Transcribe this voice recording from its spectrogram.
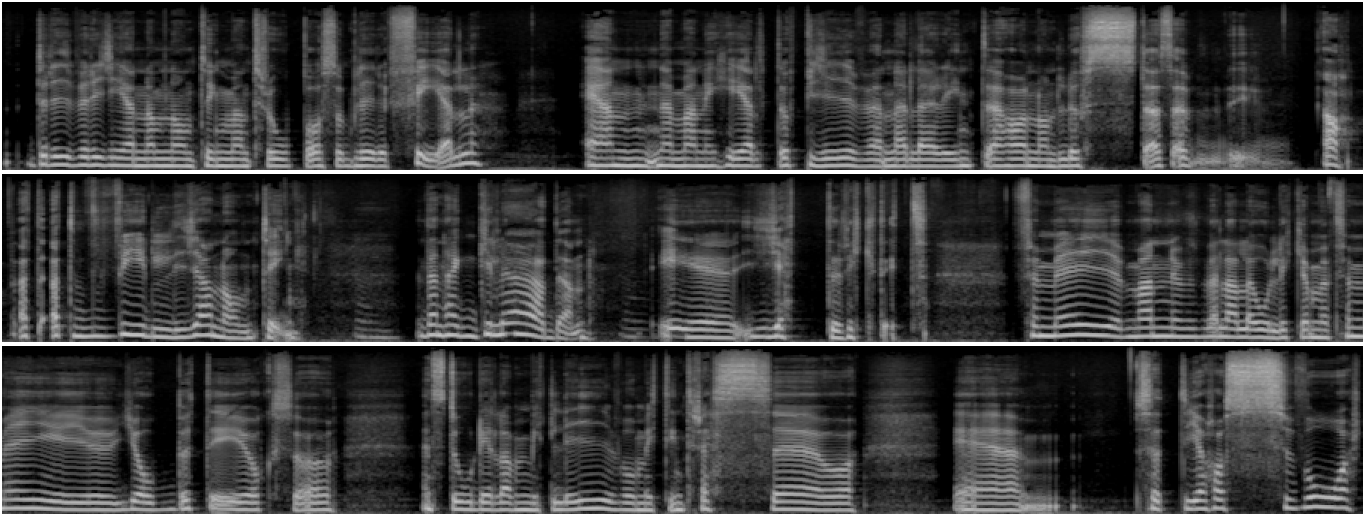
driver igenom någonting man tror på och så blir det fel. Än när man är helt uppgiven eller inte har någon lust. Alltså, ja, att, att vilja någonting. Mm. Den här glöden mm. är jätteviktigt för mig, man är väl alla olika, men för mig är ju jobbet är ju också en stor del av mitt liv och mitt intresse. Och, eh, så att jag har svårt,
